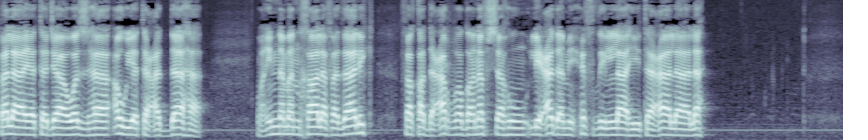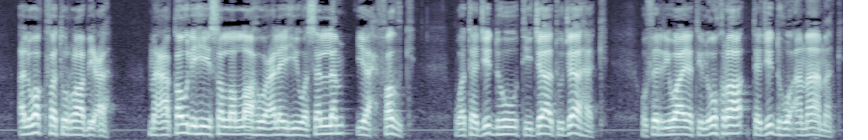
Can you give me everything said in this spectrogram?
فلا يتجاوزها أو يتعداها. وإن من خالف ذلك فقد عرض نفسه لعدم حفظ الله تعالى له. الوقفة الرابعة. مع قوله صلى الله عليه وسلم يحفظك وتجده تجاه تجاهك. وفي الرواية الأخرى تجده أمامك.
